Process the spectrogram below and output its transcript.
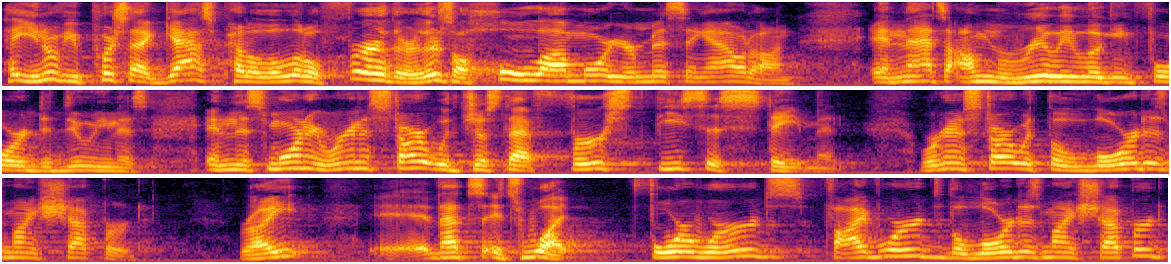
hey, you know, if you push that gas pedal a little further, there's a whole lot more you're missing out on. And that's, I'm really looking forward to doing this. And this morning, we're going to start with just that first thesis statement. We're going to start with the Lord is my shepherd, right? Eh, that's, it's what? Four words, five words, the Lord is my shepherd,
